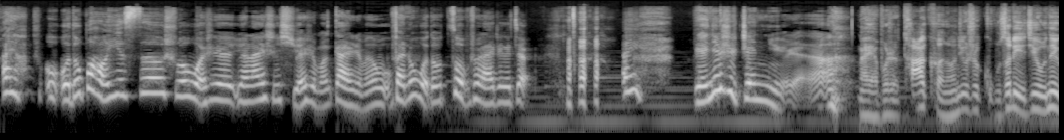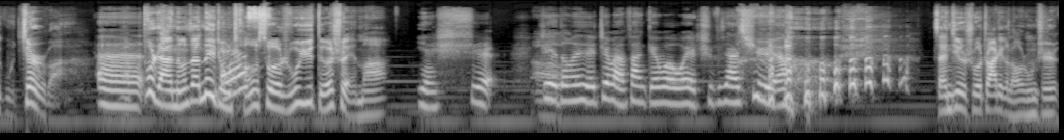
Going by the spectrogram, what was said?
哎呀，我我都不好意思说我是原来是学什么干什么的，反正我都做不出来这个劲儿。哎，人家是真女人啊！哎呀，不是，她可能就是骨子里就有那股劲儿吧？呃，不然能在那种场所如鱼得水吗？也是，这东西这碗饭给我我也吃不下去啊。咱接着说抓这个劳荣枝，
